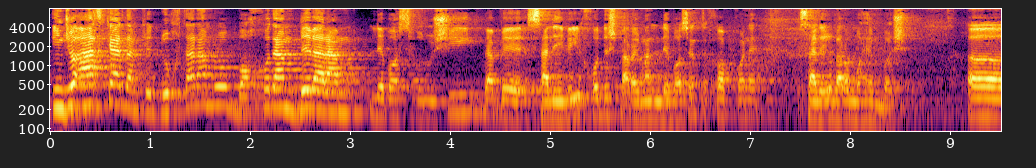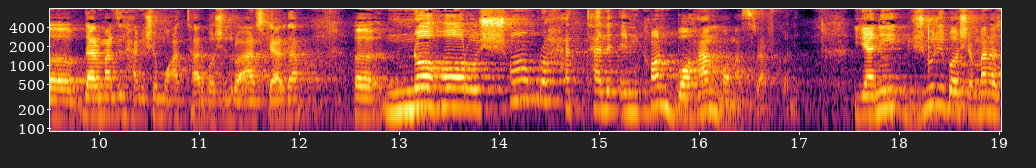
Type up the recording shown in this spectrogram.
اینجا عرض کردم که دخترم رو با خودم ببرم لباس فروشی و به سلیقه خودش برای من لباس انتخاب کنه. سلیقه برای مهم باشه. در منزل همیشه معطر باشید رو عرض کردم. نهار و شام رو حتی امکان با هم ما مصرف کنیم یعنی جوری باشه من از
